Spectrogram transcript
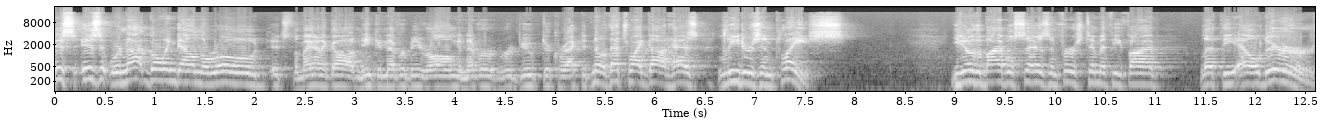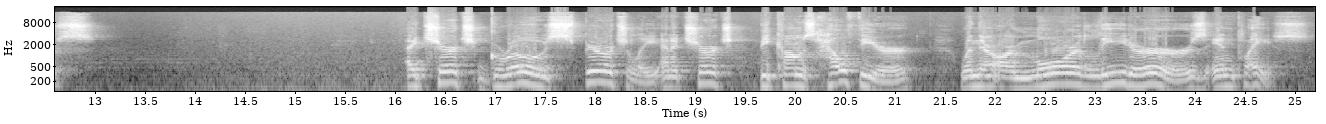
This isn't, we're not going down the road, it's the man of God and he can never be wrong and never rebuked or corrected. No, that's why God has leaders in place. You know, the Bible says in 1 Timothy 5 let the elders a church grows spiritually and a church becomes healthier when there are more leaders in place.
